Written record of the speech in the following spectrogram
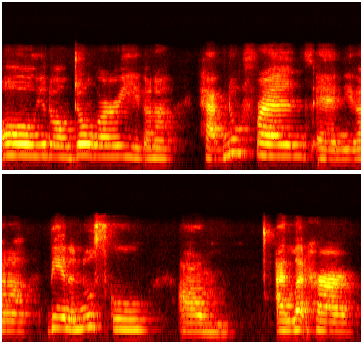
oh, you know, don't worry, you're gonna have new friends and you're gonna be in a new school, um, I let her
